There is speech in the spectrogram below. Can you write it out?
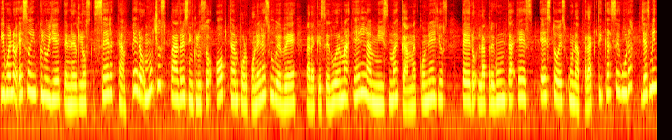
Y bueno, eso incluye tenerlos cerca, pero muchos padres incluso optan por poner a su bebé para que se duerma en la misma cama con ellos. Pero la pregunta es, ¿esto es una práctica segura? Yasmin,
